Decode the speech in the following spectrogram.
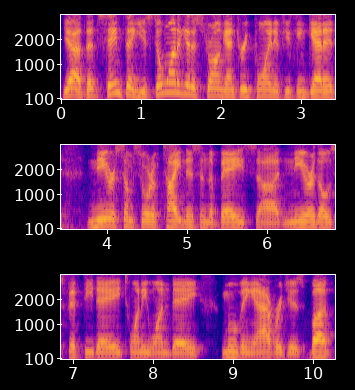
Yeah, that same thing. You still want to get a strong entry point if you can get it near some sort of tightness in the base, uh, near those 50 day, 21 day moving averages. But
